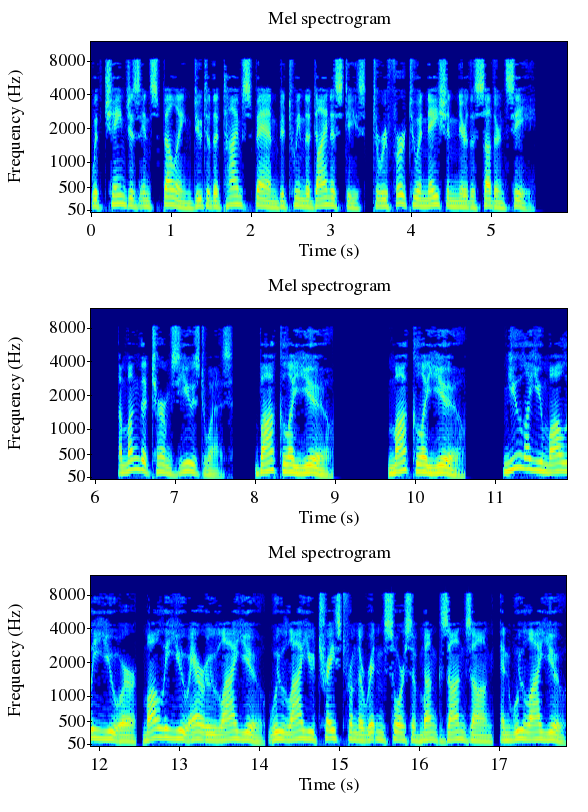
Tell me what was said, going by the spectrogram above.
with changes in spelling due to the time span between the dynasties, to refer to a nation near the Southern Sea. Among the terms used was Bak Yu, Mak La Yu, Mu La Yu Er, Ma Li Yu Er U Lai Yu Wu Lai Yu traced from the written source of monk Xuanzang, and Wu Lai Yu,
